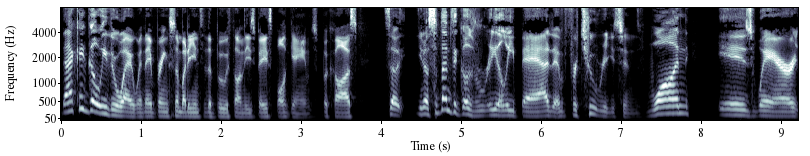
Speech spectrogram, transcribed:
that could go either way when they bring somebody into the booth on these baseball games because so you know sometimes it goes really bad for two reasons. One is where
